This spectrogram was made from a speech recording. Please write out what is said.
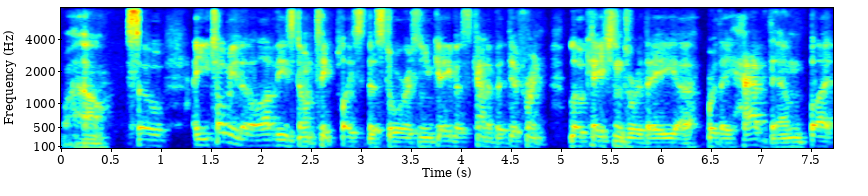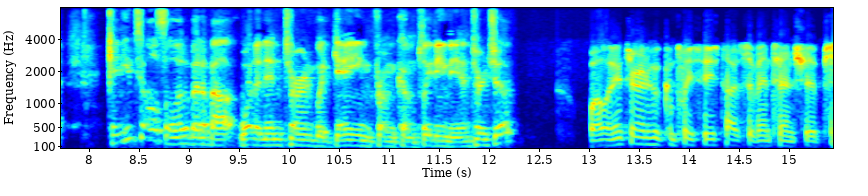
Wow. So uh, you told me that a lot of these don't take place at the stores, and you gave us kind of a different locations where they uh, where they have them. But can you tell us a little bit about what an intern would gain from completing the internship? Well, an intern who completes these types of internships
